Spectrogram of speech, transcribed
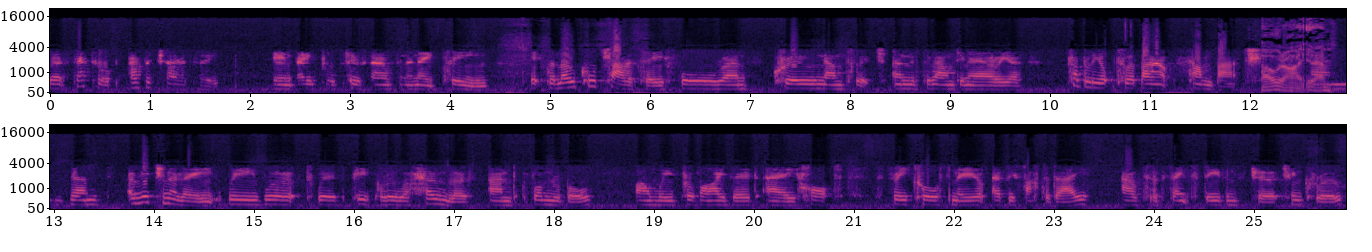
uh, set up as a charity in April 2018. It's a local charity for um, Crewe, Nantwich and the surrounding area, probably up to about Sandbach. Oh, right, yeah. And, um, originally, we worked with people who were homeless and vulnerable, and we provided a hot three-course meal every Saturday out of St Stephen's Church in Crewe.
